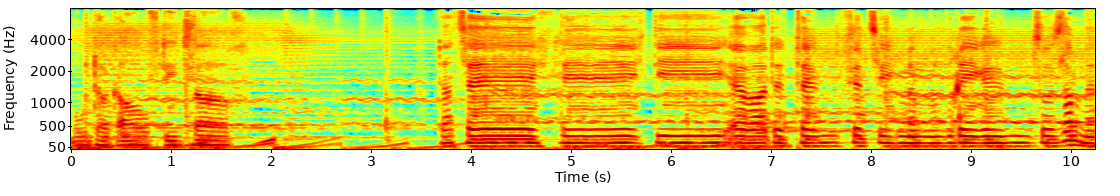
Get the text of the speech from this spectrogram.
Montag auf Dienstag tatsächlich die erwarteten 40 Regeln zusammen.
